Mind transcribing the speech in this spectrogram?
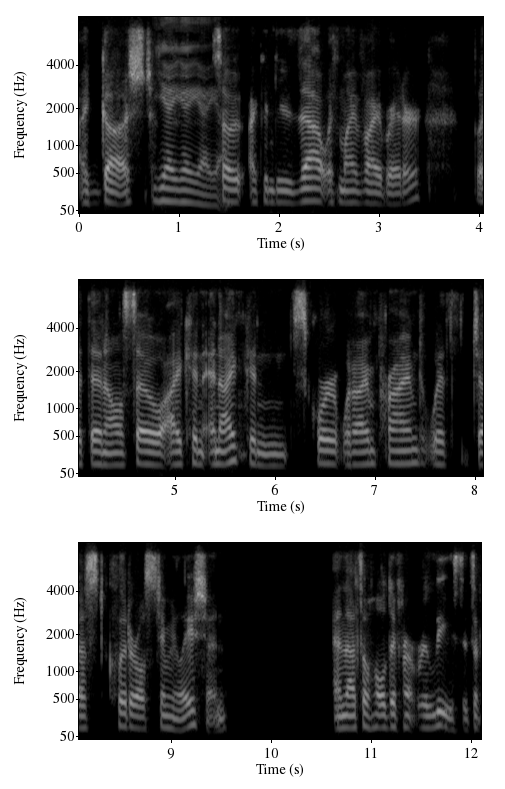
I gushed. Yeah, yeah, yeah, yeah. So I can do that with my vibrator. But then also I can and I can squirt when I'm primed with just clitoral stimulation. And that's a whole different release. It's a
